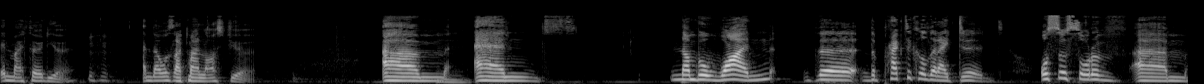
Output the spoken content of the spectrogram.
in my third year. And that was like my last year. Um, and number one, the the practical that I did also sort of um,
